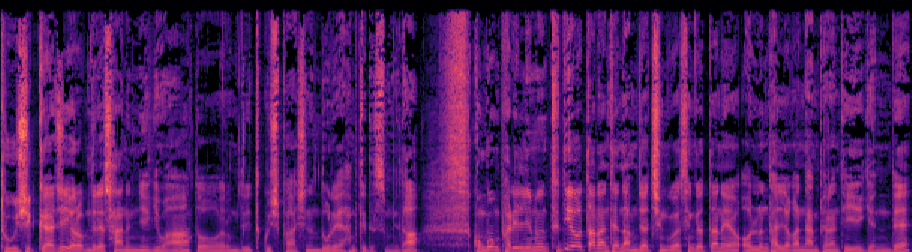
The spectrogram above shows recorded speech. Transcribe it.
2시까지 여러분들의 사는 얘기와 또 여러분들이 듣고 싶어 하시는 노래 함께 듣습니다. 0081님은 드디어 딸한테 남자친구가 생겼다네요. 얼른 달려간 남편한테 얘기했는데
